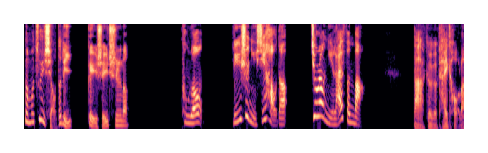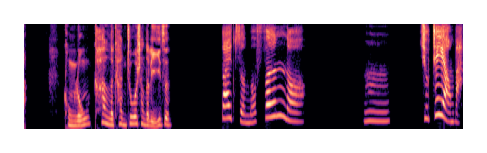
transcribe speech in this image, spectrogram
那么最小的梨给谁吃呢？孔融，梨是你洗好的，就让你来分吧。大哥哥开口了。孔融看了看桌上的梨子，该怎么分呢？嗯，就这样吧。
